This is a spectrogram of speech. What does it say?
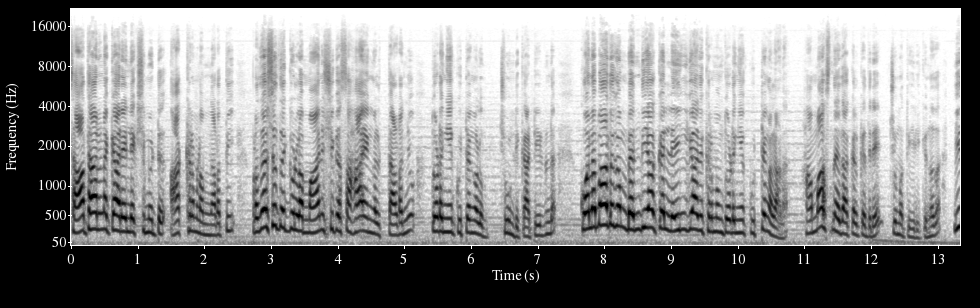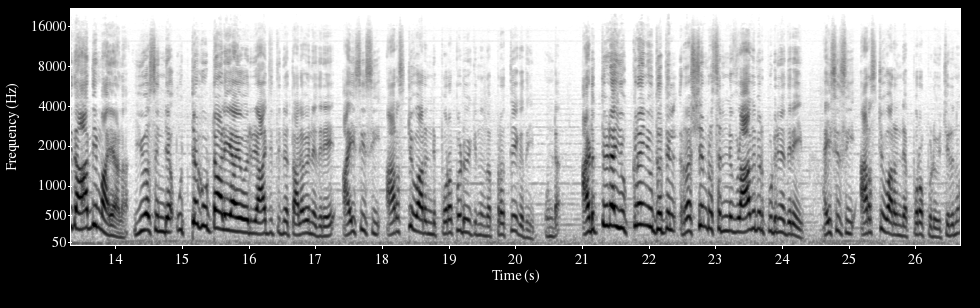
സാധാരണക്കാരെ ലക്ഷ്യമിട്ട് ആക്രമണം നടത്തി പ്രദേശത്തേക്കുള്ള മാനുഷിക സഹായങ്ങൾ തടഞ്ഞു തുടങ്ങിയ കുറ്റങ്ങളും ചൂണ്ടിക്കാട്ടിയിട്ടുണ്ട്. കൊലപാതകം ബന്ദിയാക്കൽ ലൈംഗികാതിക്രമം തുടങ്ങിയ കുറ്റങ്ങളാണ് ഹമാസ് നേതാക്കൾക്കെതിരെ ചുമത്തിയിരിക്കുന്നത്. ഇതാദ്യമായാണ് യു എസിന്റെ ഉറ്റകൂട്ടാളിയായ ഒരു രാജ്യത്തിന്റെ തലവനെതിരെ I C C arrest warrant പുറപ്പെടുവിക്കുന്ന പ്രത്യേകതയും ഉണ്ട്. അടുത്തിടെ യുക്രൈൻ യുദ്ധത്തിൽ റഷ്യൻ പ്രസിഡന്റ് വ്ളാദിമിർ പുടിനെതിരെയും I C C arrest warrant പുറപ്പെടുവിച്ചിരുന്നു.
